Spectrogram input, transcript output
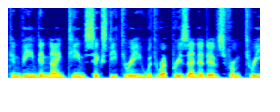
convened in 1963 with representatives from three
